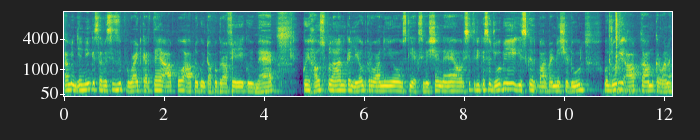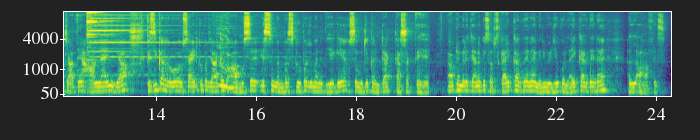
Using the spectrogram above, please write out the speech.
ہم انجینئرنگ کی سروسز پرووائڈ کرتے ہیں، آپ کو، آپ نے کوئی ٹاپوگرافی کوئی میپ کوئی ہاؤس پلان کا لے آؤٹ کروانی ہو، اس کی ایکسیویشن ہے اور اسی طریقے سے جو بھی اس کے بار بینڈی شیڈول اور جو بھی آپ کام کروانا چاہتے ہیں آن لائن یا فزیکل سائٹ کے اوپر جا کے، تو آپ مجھ سے اس نمبرس کے اوپر جو میں نے دیے گئے ہیں، اس سے مجھے کنٹیکٹ کر سکتے ہیں۔ آپ نے میرے چینل کو سبسکرائب کر دینا ہے، میری ویڈیو کو لائک کر دینا ہے۔ اللہ حافظ۔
